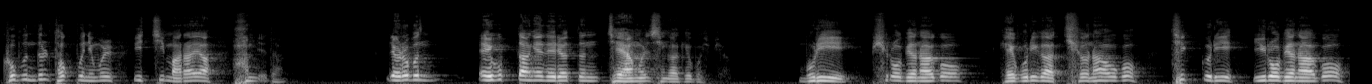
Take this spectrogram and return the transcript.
그분들 덕분임을 잊지 말아야 합니다. 여러분 애굽 땅에 내렸던 재앙을 생각해 보십시오. 물이 피로 변하고 개구리가 튀어나오고 티끌이 이로 변하고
